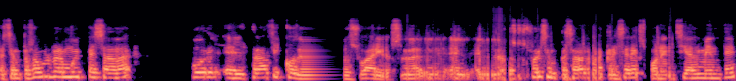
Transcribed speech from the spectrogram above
se empezó a volver muy pesada por el tráfico de usuarios. los usuarios empezaron a crecer exponencialmente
